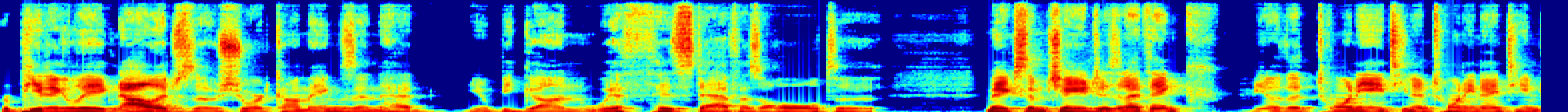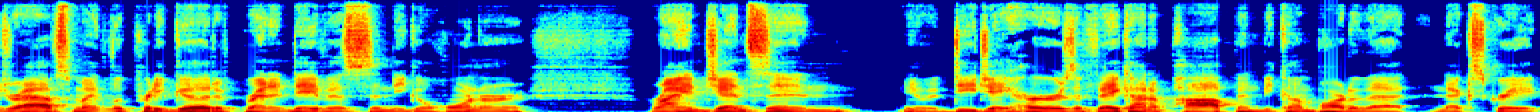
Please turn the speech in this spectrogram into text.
repeatedly acknowledged those shortcomings and had you know begun with his staff as a whole to make some changes. And I think you know the 2018 and 2019 drafts might look pretty good if Brennen Davis and Nico Hoerner, Ryan Jensen, you know DJ Herz, if they kind of pop and become part of that next great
